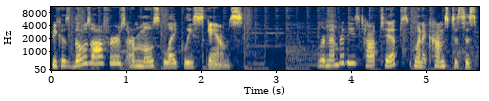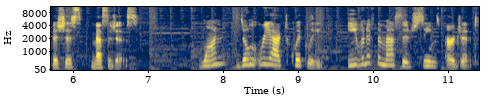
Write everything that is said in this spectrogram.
because those offers are most likely scams. Remember these top tips when it comes to suspicious messages. 1. Don't react quickly, even if the message seems urgent.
